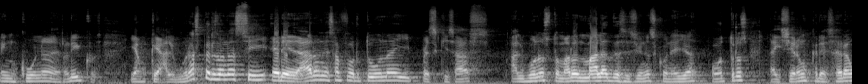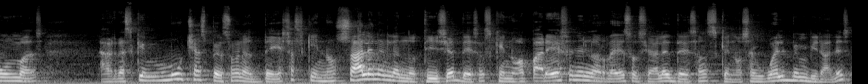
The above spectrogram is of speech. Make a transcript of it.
en cuna de ricos. Y aunque algunas personas sí heredaron esa fortuna y pues quizás algunos tomaron malas decisiones con ella, otros la hicieron crecer aún más, la verdad es que muchas personas, de esas que no salen en las noticias, de esas que no aparecen en las redes sociales, de esas que no se vuelven virales,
